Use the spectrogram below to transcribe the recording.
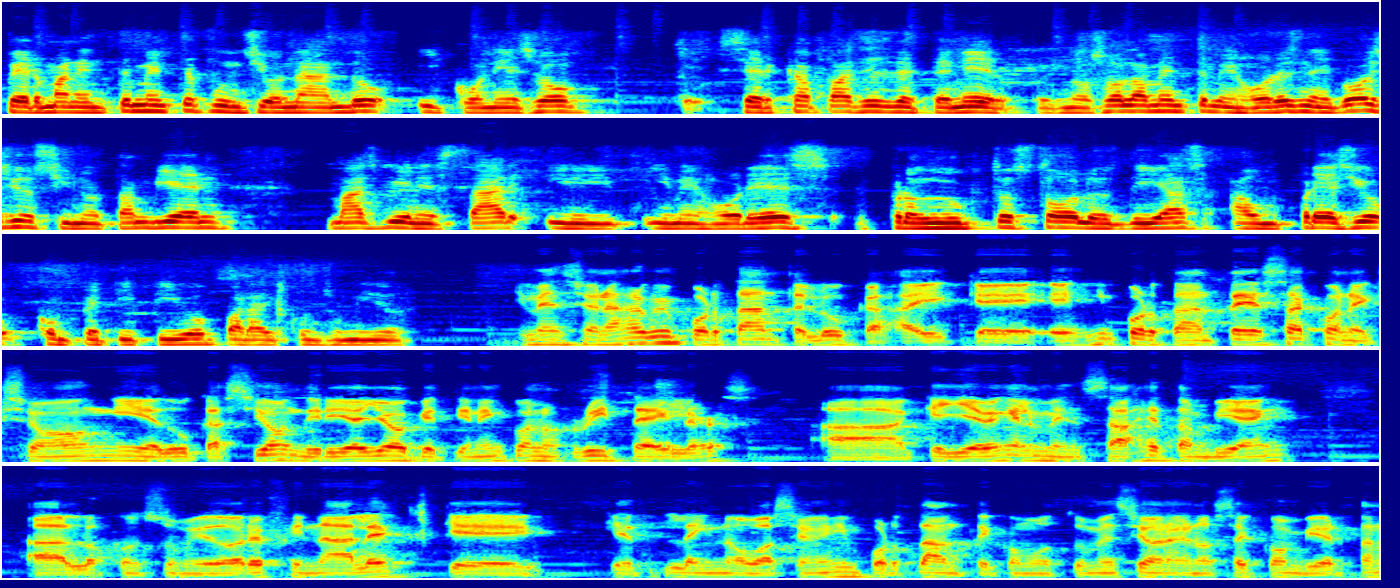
permanentemente funcionando y con eso ser capaces de tener pues no solamente mejores negocios, sino también más bienestar y, mejores productos todos los días a un precio competitivo para el consumidor. Y mencionas algo importante, Lucas, ahí que es importante esa conexión y educación, diría yo, que tienen con los retailers, uh, que lleven el mensaje también a los consumidores finales que, que, la innovación es importante, como tú mencionas, no se conviertan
